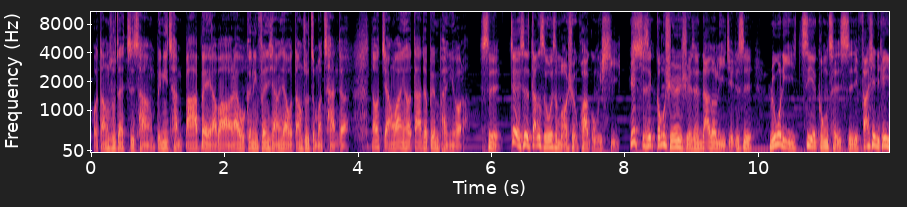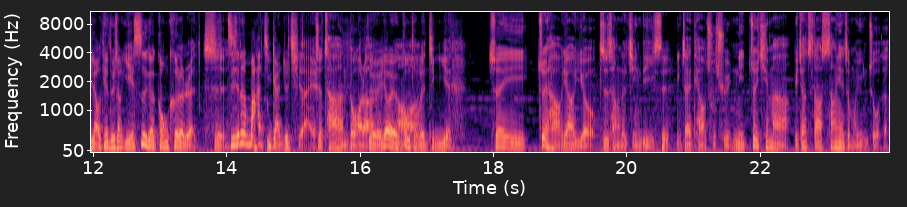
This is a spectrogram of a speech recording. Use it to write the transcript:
我当初在职场比你惨八倍，好不好？来，我跟你分享一下我当初怎么惨的。然后讲完以后，大家就变朋友了。是，这也是当时为什么要选化工系，因为其实工学院学生大家都理解，就是如果你自己的工程师，你发现你跟你聊天对象也是个工科的人，是直接那个妈级感就起来了，就差很多了。对，要有共同的经验。所以最好要有职场的经历，是你再挑出去，你最起码比较知道商业怎么运作的。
